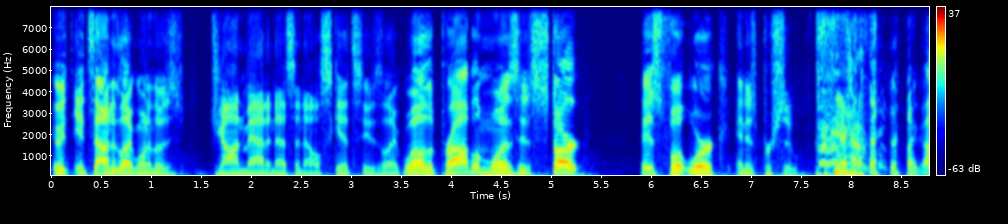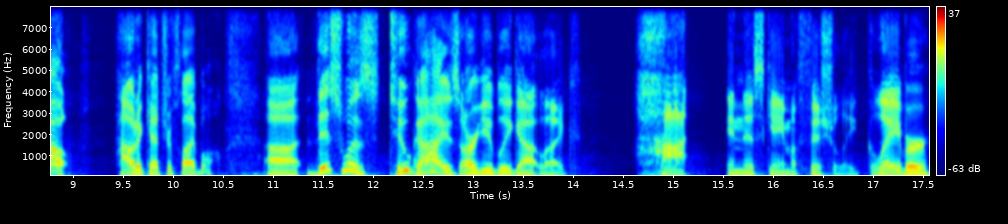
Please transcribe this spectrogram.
it, it sounded like one of those John Madden SNL skits. He was like, well, the problem was his start, his footwork, and his pursuit. Yeah. You're like, oh, how to catch a fly ball. Uh, this was two guys arguably got like hot in this game officially. Gleyber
